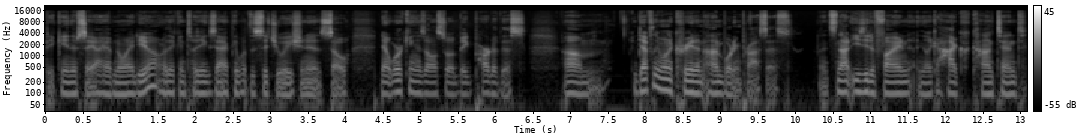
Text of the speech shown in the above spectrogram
They can either say, I have no idea, or they can tell you exactly what the situation is. So, networking is also a big part of this. Um, definitely want to create an onboarding process. It's not easy to find like a high content,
